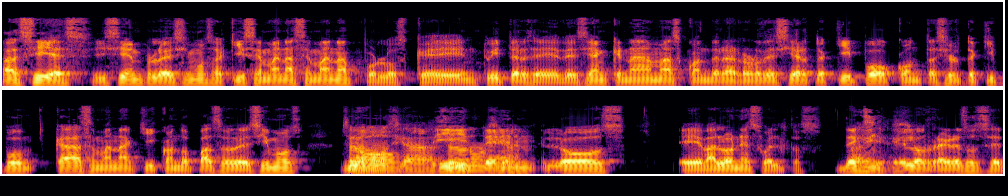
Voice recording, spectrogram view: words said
Así es, y siempre lo decimos aquí semana a semana por los que en Twitter se decían que nada más cuando era error de cierto equipo o contra cierto equipo, cada semana aquí cuando pasa lo decimos, no quiten los eh, balones sueltos. Dejen que los regresos se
